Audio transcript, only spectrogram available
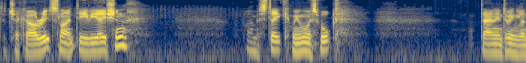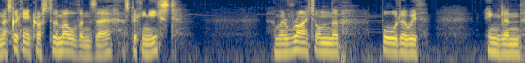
to check our route slight deviation. By mistake, we almost walked down into England. That's looking across to the Malverns there. That's looking east. And we're right on the border with England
